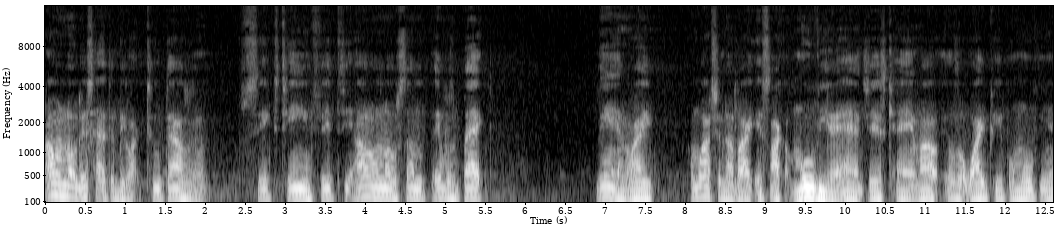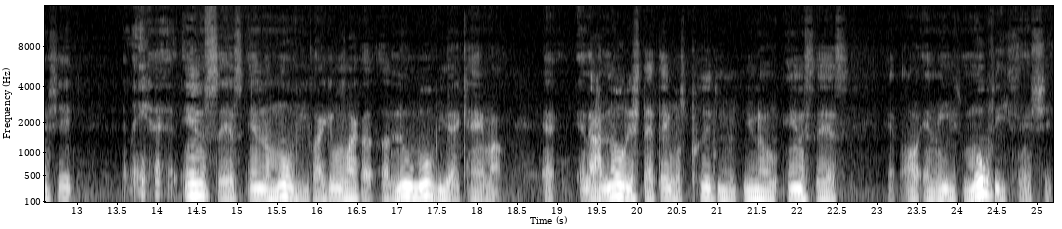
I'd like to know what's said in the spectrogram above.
I don't know, this had to be like 2016, 15. I don't know, some. It was back then, right? I'm watching it like it's like a movie that had just came out. It was a white people movie and shit, and they had incest in the movie. Like it was like a, a new movie that came out and I noticed that they was putting, you know, incest in, all, in these movies and shit.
